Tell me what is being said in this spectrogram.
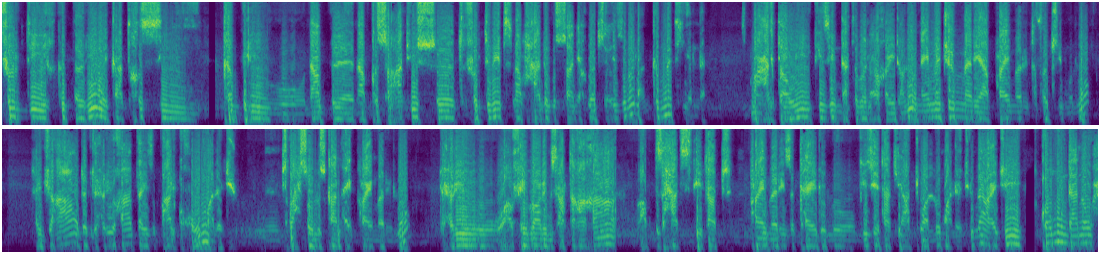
ፍርዲ ክግበር እዩ ወይ ከኣ እቲ ክሲ ከብል እዩ ናብ ናብ ክሲ ኣትዩስ እቲ ፍርዲ ቤት ናብ ሓደ ውሳኔ ክበጽሕ እዩ ዝብል ግምት የለን። መዓልታዊ ግዜ እንዳተበልዐ ከይድ ኣሎ። ናይ መጀመርያ ፕራይመሪ ተፈጺሙ ኣሎ። ሕጂ ከኣ ደድሕሪኡ ከኣ እንታይ ዝበሃል ክኸውን ማለት እዩ ጽባሕ ሰሉስ ካልኣይ ፕራይመሪ ኣሎ ድሕሪኡ ኣብ ፌብርዋሪ ምስ ኣተኻ ከኣ ኣብ ብዝሓት ስተታት ፕራይመሪ ዝካየደሉ ግዜታት ይኣቱ ኣሎ ማለት እዩ እና ሕጂ ከምኡ እንዳነውሐ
